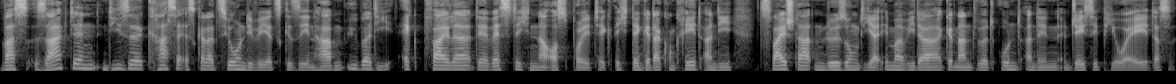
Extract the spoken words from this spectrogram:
Was sagt denn diese krasse Eskalation, die wir jetzt gesehen haben, über die Eckpfeiler der westlichen Nahostpolitik? Ich denke da konkret an die Zwei-Staaten-Lösung, die ja immer wieder genannt wird, und an den JCPOA, das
